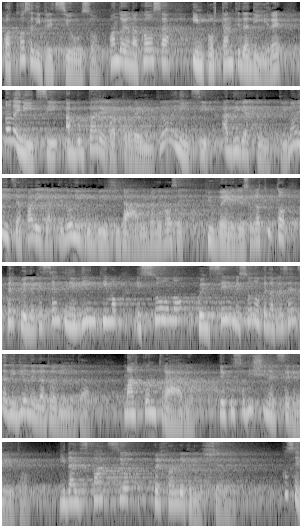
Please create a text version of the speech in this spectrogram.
qualcosa di prezioso, quando hai una cosa importante da dire, non inizi a buttare i 420, non inizi a dire a tutti, non inizi a fare i cartelloni pubblicitari per le cose più vere, soprattutto per quelle che senti nell'intimo e sono quel seme, sono quella presenza di Dio nella tua vita, ma al contrario, le custodisci nel segreto, gli dai spazio per farle crescere. Cos'è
